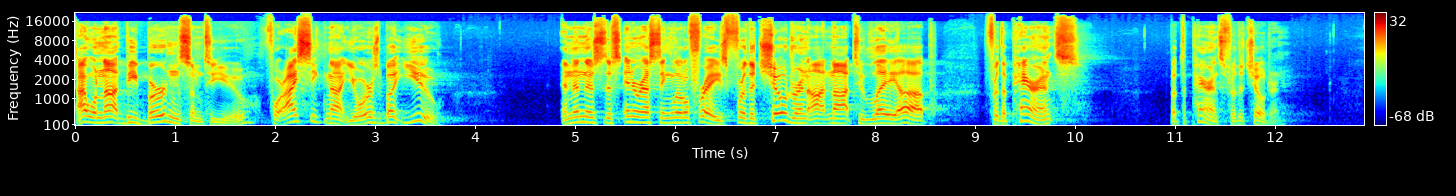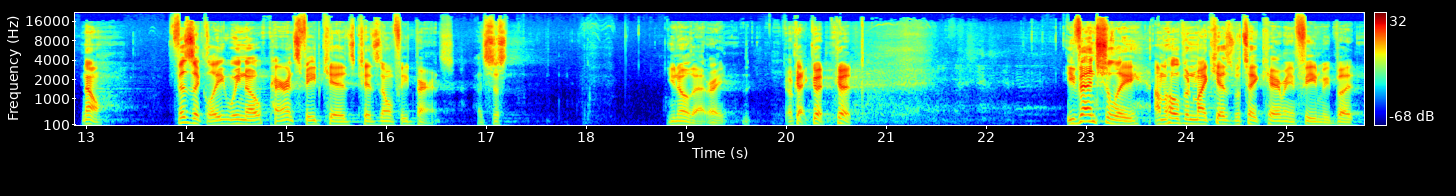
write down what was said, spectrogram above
I will not be burdensome to you, for I seek not yours, but you. And then there's this interesting little phrase For the children ought not to lay up for the parents, but the parents for the children. Now, physically, we know parents feed kids, kids don't feed parents. That's just, you know that, right? Okay, good, good. Eventually, I'm hoping my kids will take care of me and feed me, but,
